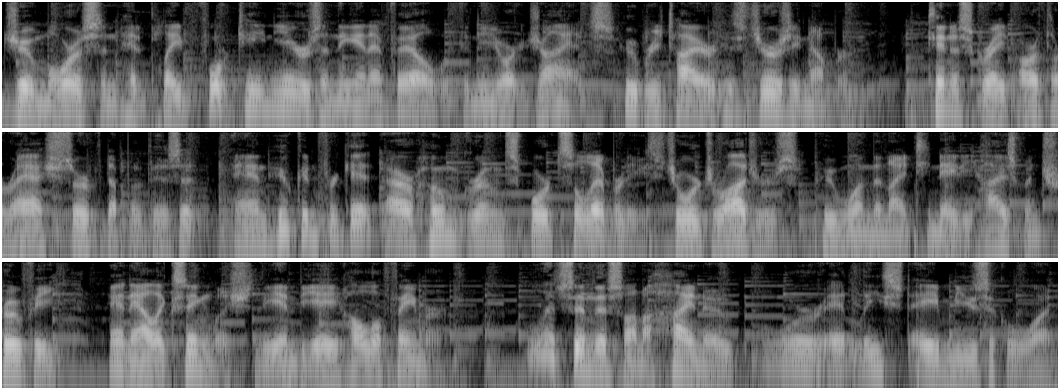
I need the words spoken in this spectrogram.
Joe Morrison had played 14 years in the NFL with the New York Giants, who retired his jersey number. Tennis great Arthur Ashe served up a visit, and who can forget our homegrown sports celebrities, George Rogers, who won the 1980 Heisman Trophy, and Alex English, the NBA Hall of Famer. Let's end this on a high note, or at least a musical one.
